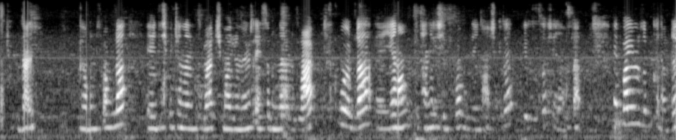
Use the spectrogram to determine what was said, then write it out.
Çok güzel. Havlularımız var. Burada e, diş fırçalarımız var. Diş el sabunlarımız var. Burada e, yana bir tane işimiz var. Burada yine aşkıda yıldızlı şeylerimiz var. Evet banyomuz bu kadardı.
